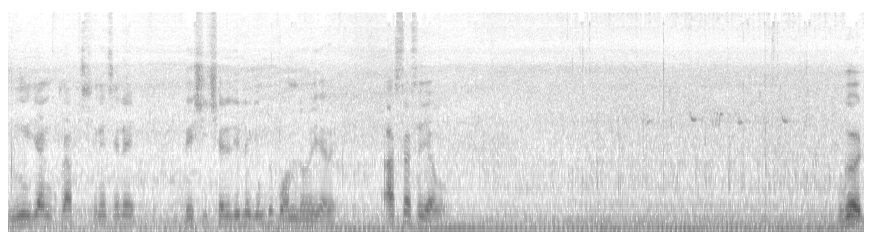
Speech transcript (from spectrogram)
নিয়ে যান ক্লাব ছেড়ে ছেড়ে, বেশি ছেড়ে দিলে কিন্তু বন্ধ হয়ে যাবে। আস্তে আস্তে যাব। গুড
